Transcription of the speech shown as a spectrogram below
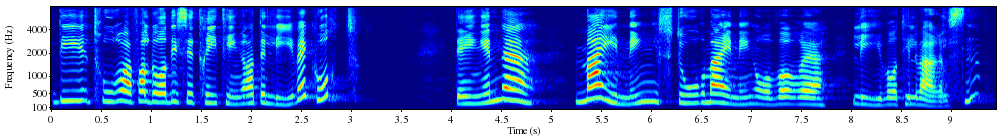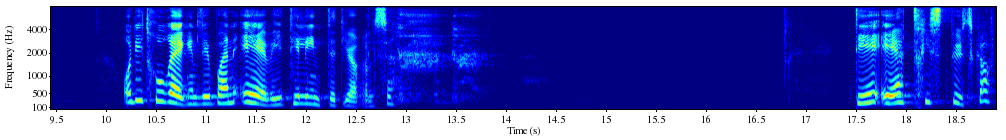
de tror i hvert fall da disse tre tingene at livet er kort. Det er ingen eh, mening, stor mening over eh, livet og tilværelsen. Og de tror egentlig på en evig tilintetgjørelse. Det er et trist budskap.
